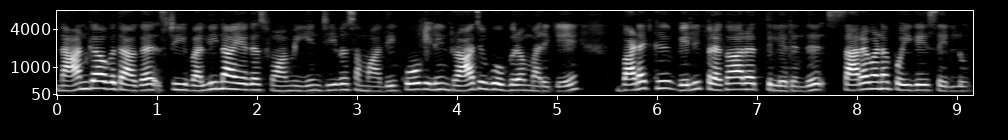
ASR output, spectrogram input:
நான்காவதாக ஸ்ரீ வள்ளிநாயக சுவாமியின் ஜீவசமாதி கோவிலின் ராஜகோபுரம் அருகே வடக்கு வெளிப்பிரகாரத்திலிருந்து சரவண பொய்கை செல்லும்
